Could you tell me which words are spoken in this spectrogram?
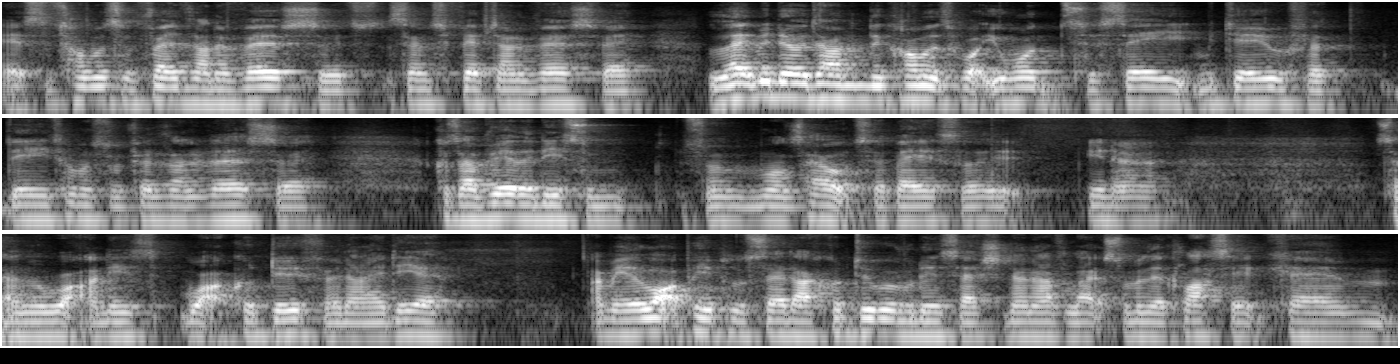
It's the Thomas and Friends anniversary, it's 75th anniversary. Let me know down in the comments what you want to see me do for the Thomas and Friends anniversary, because I really need some someone's help to basically, you know, tell me what I need, what I could do for an idea. I mean, a lot of people said I could do a running session and have like some of the classic, um,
